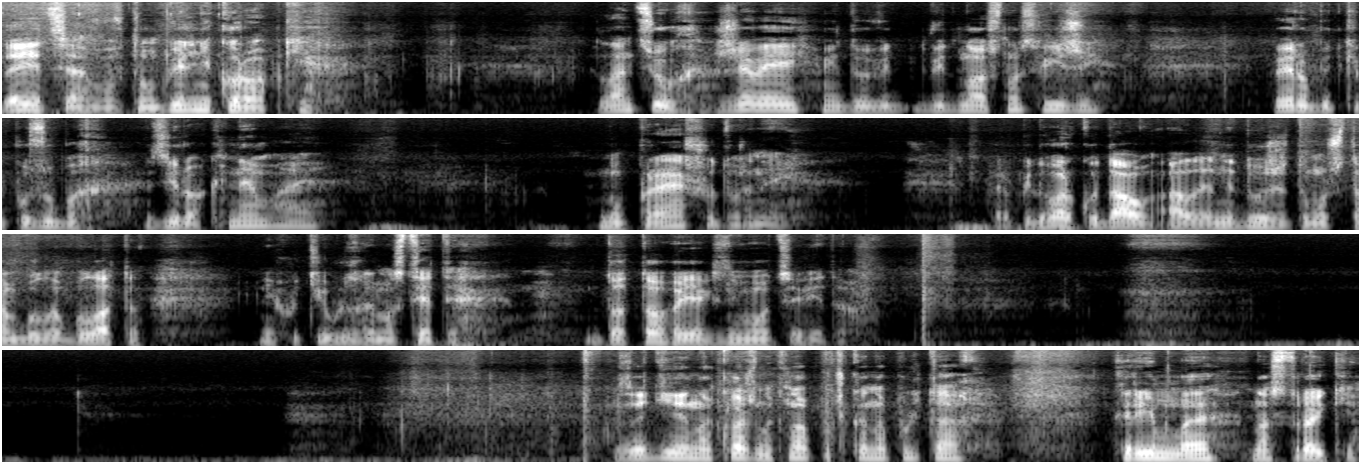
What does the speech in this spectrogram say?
дається в автомобільні коробки. Ланцюг живий, він відносно свіжий. Виробітки по зубах зірок немає. Ну, прешу дурний. Тепер підгорку дав, але не дуже, тому що там було болото. Не хотів замостити до того, як знімав це відео. Задіяна кожна кнопочка на пультах, крім е, настройки,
